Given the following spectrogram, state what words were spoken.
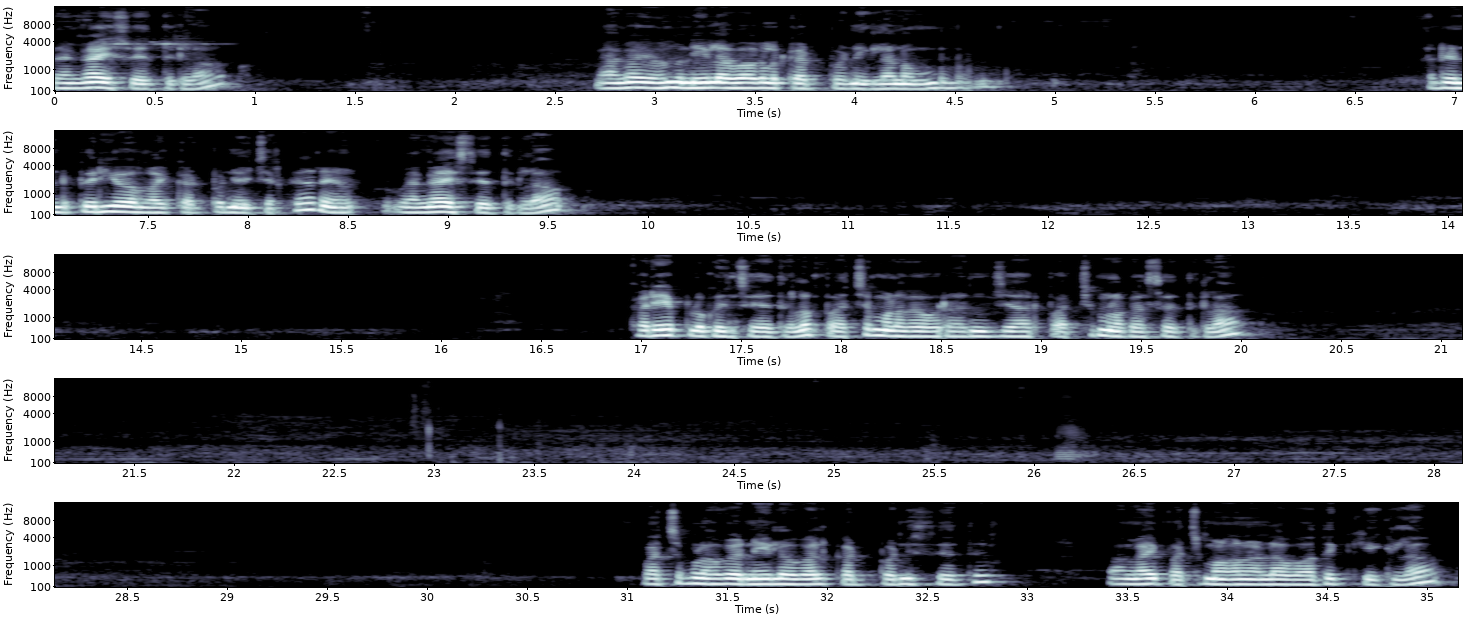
வெங்காயம் சேர்த்துக்கலாம். வெங்காயம் வந்து நீல கட் பண்ணிக்கலாம். நம்ம ரெண்டு பெரிய வெங்காயம் கட் பண்ணி வச்சுருக்கேன். வெங்காயம் சேர்த்துக்கலாம். கறிவேப்பிலை கொஞ்சம் சேர்த்துக்கலாம். பச்சை மிளகா ஒரு அஞ்சு ஆறு பச்சை மிளகா சேர்த்துக்கலாம். பச்சை மிளகா நீலவால் கட் பண்ணி சேர்த்து வெங்காயம் பச்சை மிளகா நல்லா வதக்கிக்கலாம்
